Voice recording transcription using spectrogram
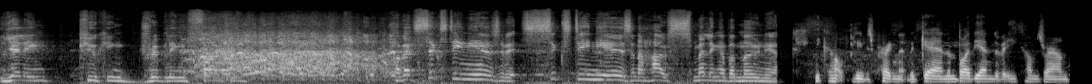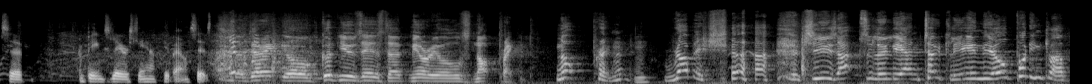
yelling, puking, dribbling, fighting. I've had 16 years of it. 16 years in a house smelling of ammonia. he can't believe he's pregnant again and by the end of it he comes around to being deliriously happy about it So, Derek, your good news is that Muriel's not pregnant. Not pregnant? Rubbish. She's absolutely and totally in the old pudding club.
